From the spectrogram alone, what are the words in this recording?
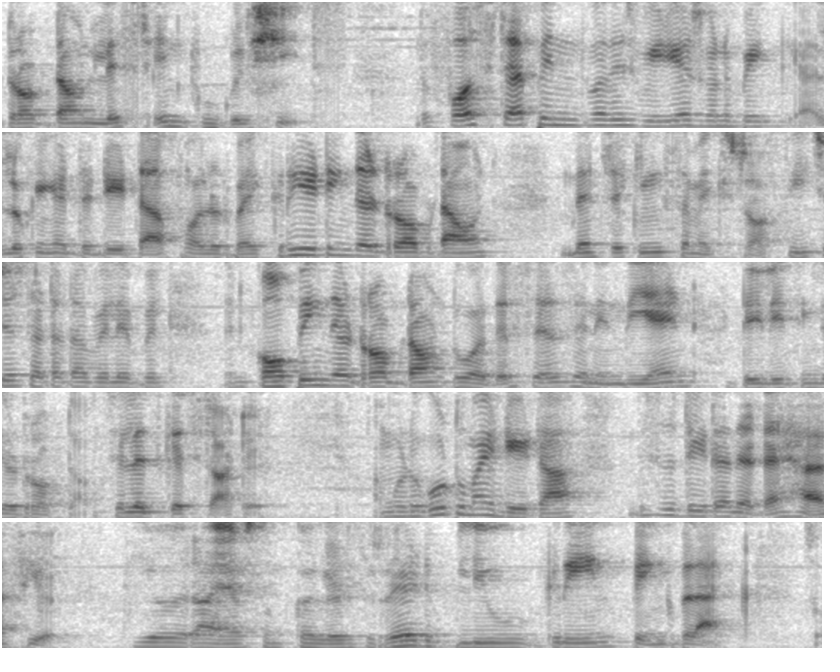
drop-down list in Google Sheets. The first step in this video is going to be looking at the data followed by creating the drop-down, then checking some extra features that are available, then copying the drop-down to other cells and in the end, deleting the drop-down. So let's get started. I'm going to go to my data. This is the data that I have here. Here I have some colors red, blue, green, pink, black. So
